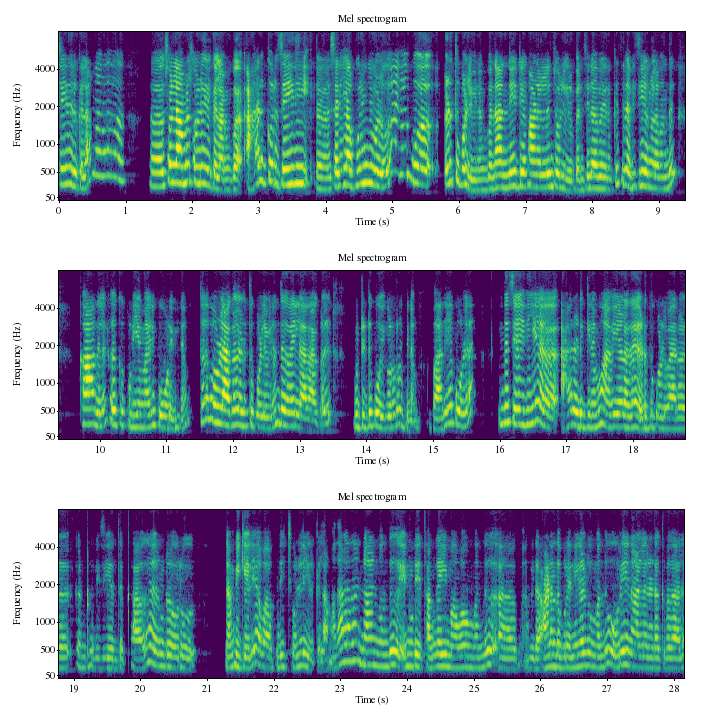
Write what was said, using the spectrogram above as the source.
செய்திருக்கலாம். ஆனா, சொல்லாமல் சொல்லியிருக்கலாம். இப்ப யாருக்கு ஒரு செய்தி சரியா புரிஞ்சு கொள்ளவோ அதை எடுத்துக்கொள்ளுவினும் இப்ப நான் நேற்றைய காணலும் சொல்லியிருப்பேன். சில பேருக்கு சில விஷயங்களை வந்து காதுல கேட்கக்கூடிய மாதிரி போடுவினம் தேவை உள்ளாக்கள் எடுத்துக்கொள்ளுவினம் தேவையில்லாதாக்கள் விட்டுட்டு போய் கொண்டிருப்பினம். அப்ப அதே போல இந்த செய்தியை யார் எடுக்கணுமோ அவைகள் அதை எடுத்துக்கொள்வார்கள் என்ற விஷயத்துக்காக என்ற ஒரு நம்பிக்கையிலே அவ அப்படி சொல்லி இருக்கலாம் அதனாலதான் நான் வந்து என்னுடைய தங்கையும் அவவும் வந்து ஆஹ், அந்த ஆனந்தபுர நிகழ்வும் வந்து ஒரே நாள்ல நடக்கிறதால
